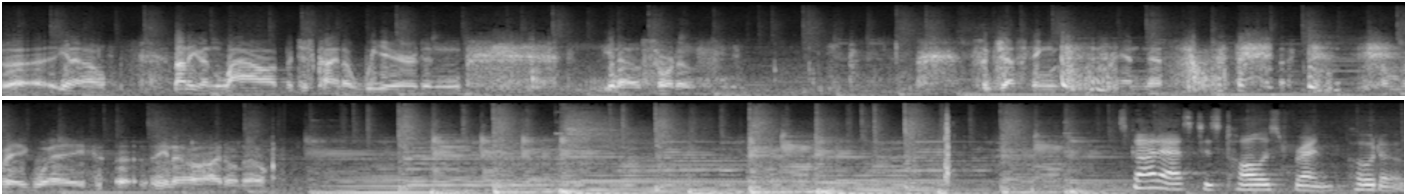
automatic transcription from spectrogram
uh, you know, not even loud, but just kind of weird and, you know, sort of suggesting grandness in some vague way. Uh, you know, I don't know. Scott asked his tallest friend, Poto,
